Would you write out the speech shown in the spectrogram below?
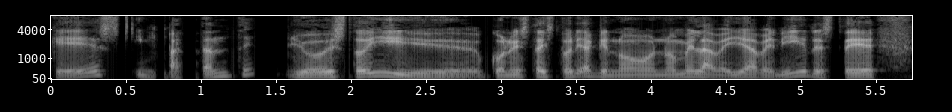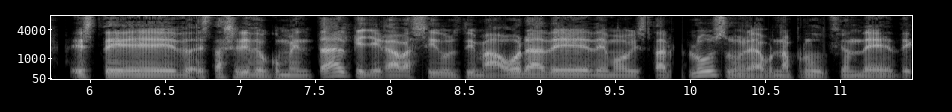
que es impactante. Yo estoy con esta historia que no, no me la veía venir, este, este, esta serie documental que llegaba así de última hora de, de Movistar Plus, una, una producción de, de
